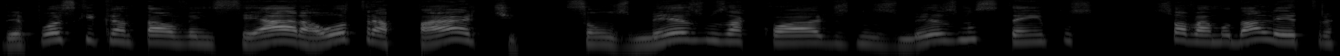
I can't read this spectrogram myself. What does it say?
Depois que cantar o vencear, a outra parte são os mesmos acordes nos mesmos tempos, só vai mudar a letra.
